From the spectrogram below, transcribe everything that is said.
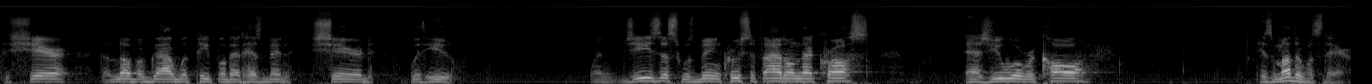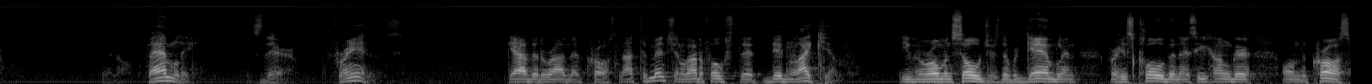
to share the love of God with people that has been shared with you. When Jesus was being crucified on that cross, as you will recall, his mother was there. You know, family was there, friends gathered around that cross. Not to mention a lot of folks that didn't like him, even Roman soldiers that were gambling for his clothing as he hung there on the cross.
